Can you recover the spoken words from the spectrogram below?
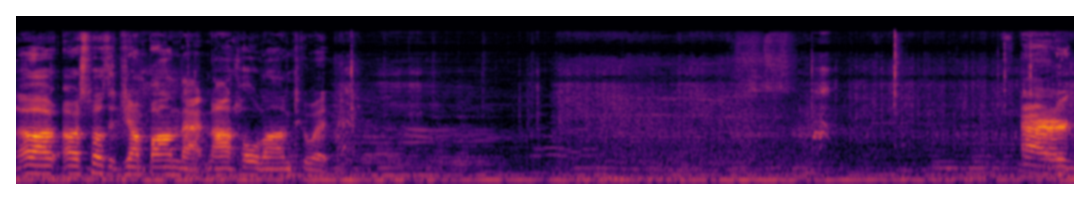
Oh, I, I was supposed to jump on that, not hold on to it. Arg.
